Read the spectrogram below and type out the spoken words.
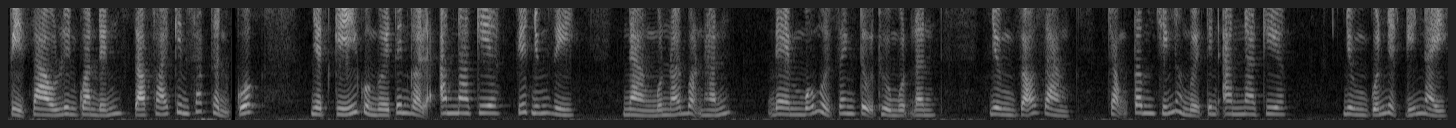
vì sao liên quan đến giáo phái Kim Sắc Thần Quốc? Nhật ký của người tên gọi là Anna kia viết những gì? Nàng muốn nói bọn hắn đem mỗi một danh tự thử một lần, nhưng rõ ràng trọng tâm chính là người tên Anna kia. Nhưng cuốn nhật ký này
